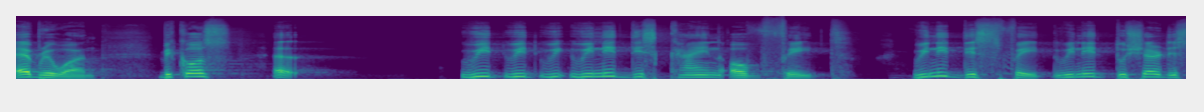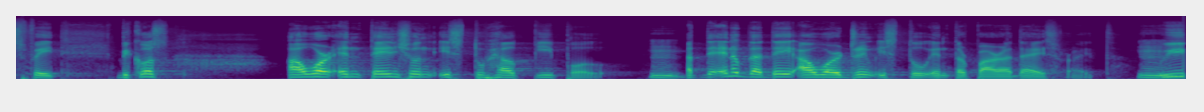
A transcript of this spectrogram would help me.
everyone. Because we, we, we, we need this kind of faith. We need this faith. We need to share this faith because our intention is to help people. Hmm. At the end of the day, our dream is to enter paradise, right? Hmm. We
